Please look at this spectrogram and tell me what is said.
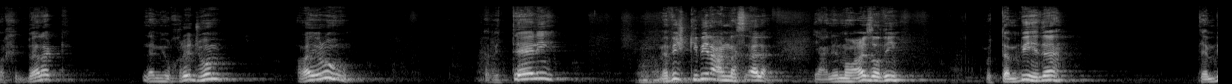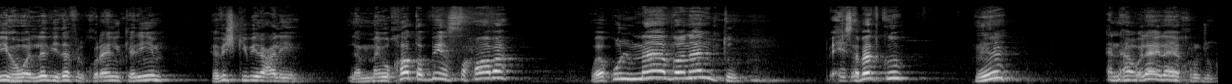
واخد بالك؟ لم يخرجهم غيره فبالتالي مفيش كبير على المسألة. يعني الموعظة دي والتنبيه ده تنبيه هو الذي ده في القرآن الكريم مفيش كبير عليه. لما يخاطب به الصحابة ويقول ما ظننتم بحساباتكم أن هؤلاء لا يخرجون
